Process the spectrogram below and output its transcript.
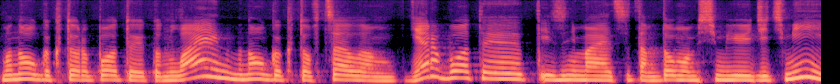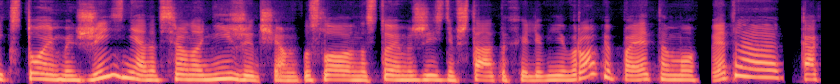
Много кто работает онлайн, много кто в целом не работает и занимается там домом, семьей и детьми. И стоимость жизни, она все равно ниже, чем условно стоимость жизни в Штатах или в Европе, поэтому это, как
